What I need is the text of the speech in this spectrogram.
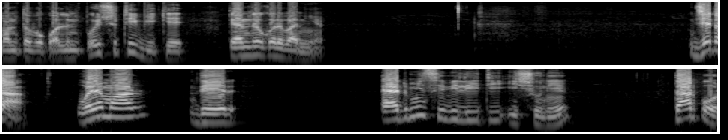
মন্তব্য করলেন পঁয়ষট্টি বিকে কেন্দ্র করে বানিয়ে। যেটা ওয়েমারদের অ্যাডমিসিবিলিটি ইস্যু নিয়ে, তারপর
